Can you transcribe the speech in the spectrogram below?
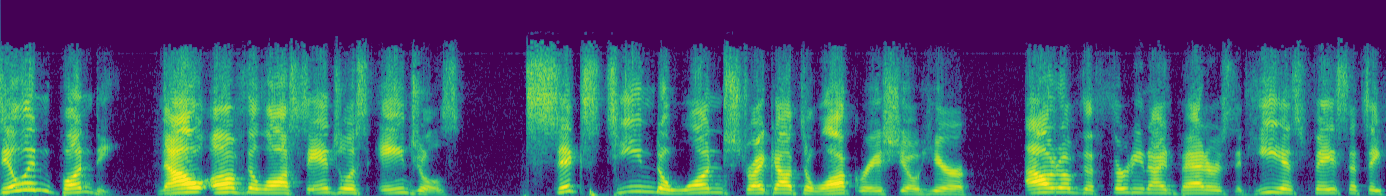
Dylan Bundy, now of the Los Angeles Angels, 16 to 1 strikeout to walk ratio here out of the 39 batters that he has faced. That's a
